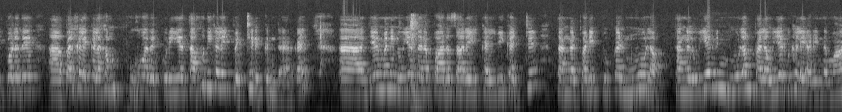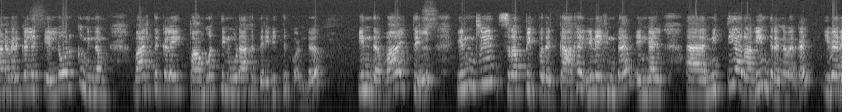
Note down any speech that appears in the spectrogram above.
இப்பொழுது பல்கலைக்கழகம் பல்கலைக்கழகம் புகுவதற்குரிய தகுதிகளை பெற்றிருக்கின்றார்கள். ஜெர்மனின் உயர்தர பாடசாலையில் கல்வி கற்று தங்கள் படிப்புகள் மூலம் தங்கள் உயர்வின் மூலம் பல உயர்வுகளை அடைந்த மாணவர்களுக்கு எல்லோருக்கும் இந்த வாழ்த்துக்களை பாமுகத்தின் ஊடாக தெரிவித்துக் கொண்டு இந்த வாழ்த்தில் இன்று சிறப்பிப்பதற்காக இணைகின்றார் எங்கள் நித்யா ரவீந்திரன் அவர்கள். இவர்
